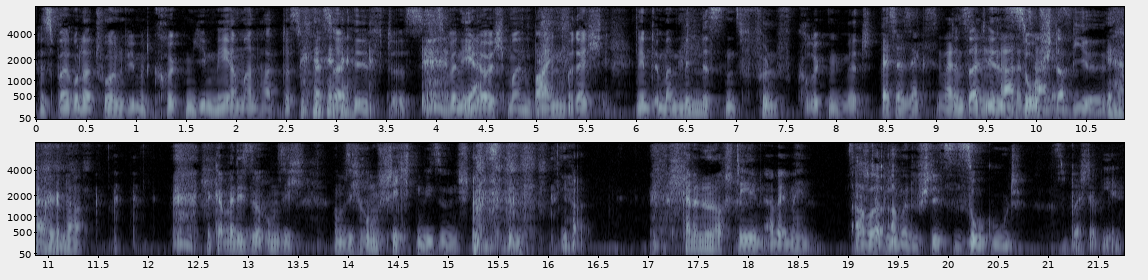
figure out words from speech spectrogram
Das ist bei Rollatoren wie mit Krücken. Je mehr man hat, desto besser hilft es. Also wenn Ja. ihr euch mal ein Bein brecht, nehmt immer mindestens fünf Krücken mit. Besser sechs, weil Dann seid ihr so Zahl ist. stabil. Ja, genau. Da kann man die so um sich, um sich rumschichten, wie so ein Stützding. Ja. Kann er nur noch stehen, aber immerhin. Sehr Aber, stabil. aber du stehst so gut. Super stabil.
